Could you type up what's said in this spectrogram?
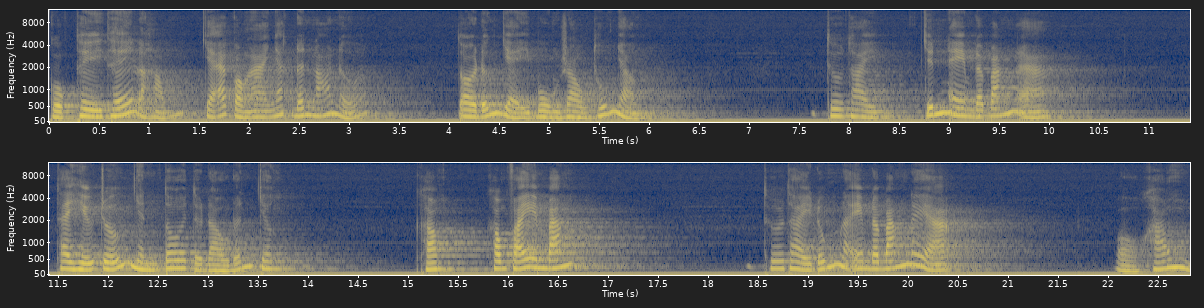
Cuộc thi thế là hỏng, chả còn ai nhắc đến nó nữa. Tôi đứng dậy buồn rầu thú nhận. Thưa thầy, chính em đã bắn ạ. À. Thầy hiệu trưởng nhìn tôi từ đầu đến chân Không, không phải em bắn Thưa thầy đúng là em đã bắn đấy ạ. À. Ồ không,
